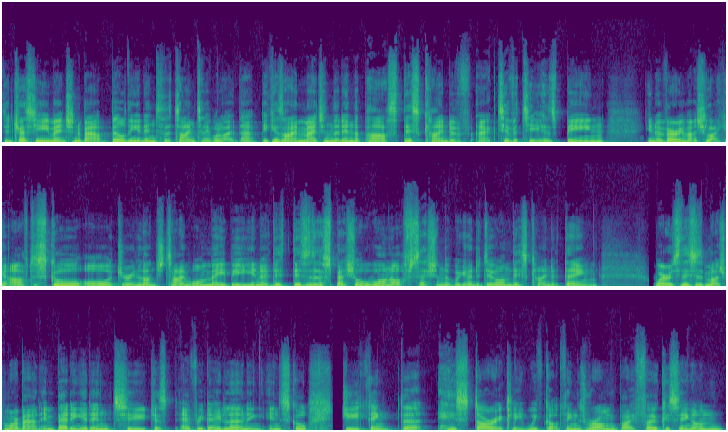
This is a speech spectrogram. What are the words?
It's interesting you mentioned about building it into the timetable like that because I imagine that in the past this kind of activity has been, you know, very much like it after school or during lunchtime or maybe, you know, this this is a special one-off session that we're going to do on this kind of thing. Whereas this is much more about embedding it into just everyday learning in school. Do you think that historically we've got things wrong by focusing on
